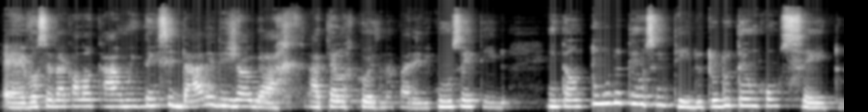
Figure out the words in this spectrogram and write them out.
É, você vai colocar uma intensidade de jogar aquela coisa na parede com um sentido. Então tudo tem um sentido, tudo tem um conceito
